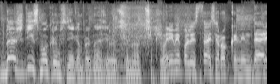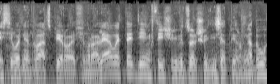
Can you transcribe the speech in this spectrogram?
дожди с мокрым снегом прогнозируют синоптики. Время полистать. Рок-календарь. Сегодня 21 февраля. В этот день, в 1961 году,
